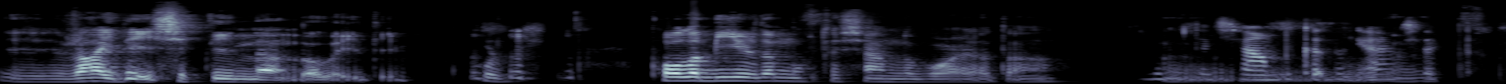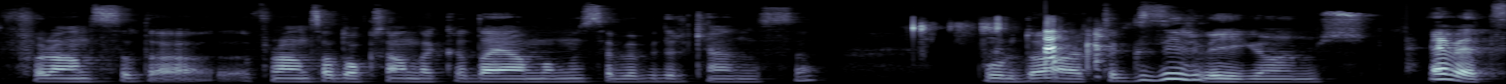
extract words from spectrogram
e, ray değişikliğinden dolayı diyeyim. Paula Beer de muhteşemdi bu arada. Muhteşem bir kadın gerçekten. Evet. Fransa'da Fransa 90 dakika dayanmamın sebebidir kendisi. Burada artık zirveyi görmüş. Evet.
